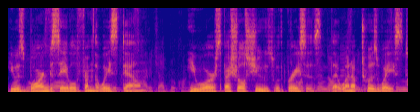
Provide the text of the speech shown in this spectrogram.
He was born disabled from the waist down. He wore special shoes with braces that went up to his waist,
